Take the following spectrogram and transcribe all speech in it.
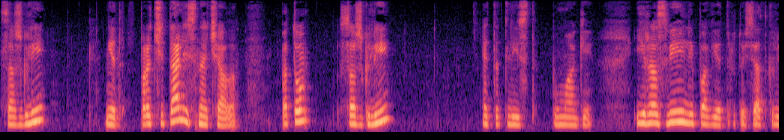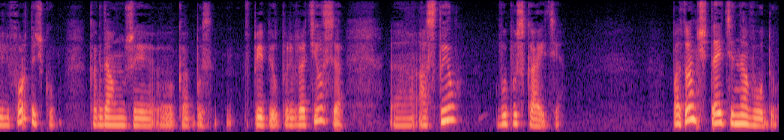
Сожгли. Нет, прочитали сначала, потом сожгли этот лист бумаги и развеяли по ветру. То есть открыли форточку, когда он уже э, как бы в пепел превратился, э, остыл, выпускаете. Потом читайте на воду.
